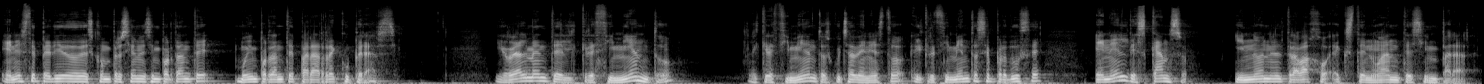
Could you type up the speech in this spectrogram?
En este periodo de descompresión es importante, muy importante para recuperarse. Y realmente el crecimiento, el crecimiento, escucha bien esto, el crecimiento se produce en el descanso y no en el trabajo extenuante sin parar.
